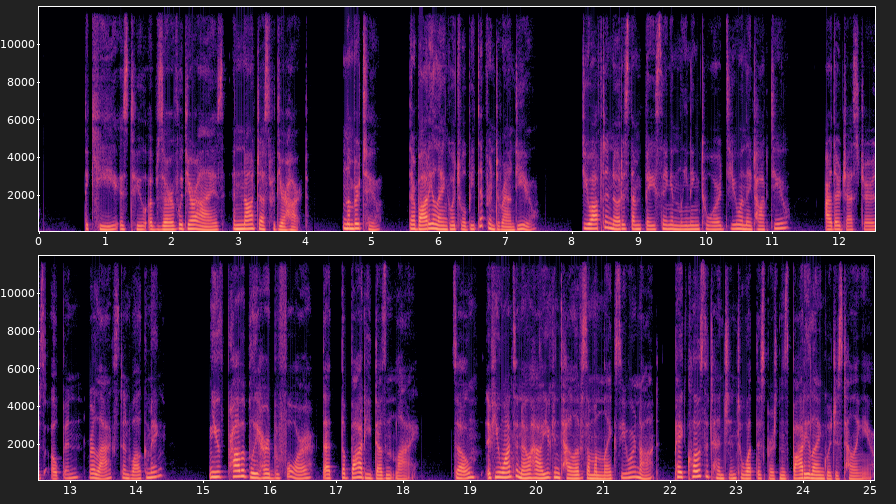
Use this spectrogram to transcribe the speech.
The key is to observe with your eyes and not just with your heart. Number two, their body language will be different around you. Do you often notice them facing and leaning towards you when they talk to you? Are their gestures open, relaxed, and welcoming? You've probably heard before that the body doesn't lie. So if you want to know how you can tell if someone likes you or not, pay close attention to what this person's body language is telling you.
